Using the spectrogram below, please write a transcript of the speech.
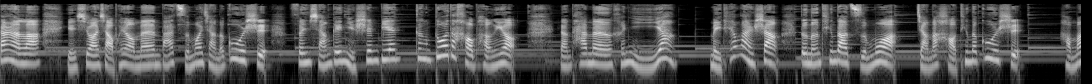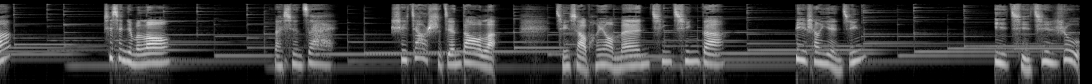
当然了，也希望小朋友们把子墨讲的故事分享给你身边更多的好朋友，让他们和你一样。每天晚上都能听到子墨讲的好听的故事，好吗？谢谢你们喽。那现在睡觉时间到了，请小朋友们轻轻的闭上眼睛，一起进入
